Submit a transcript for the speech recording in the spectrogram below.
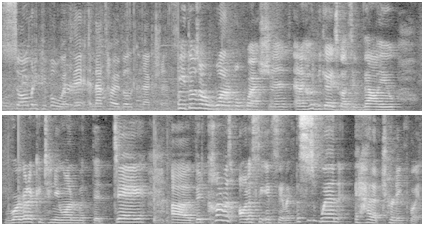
so many people with it, and that's how I build connections. Okay, those are wonderful questions, and I hope you guys got some value. We're gonna continue on with the day. Uh, VidCon was honestly insane. Like this is when it had a turning point.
